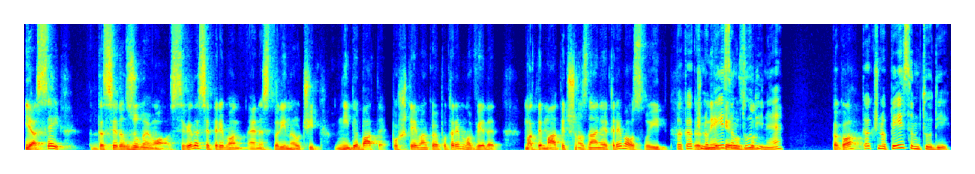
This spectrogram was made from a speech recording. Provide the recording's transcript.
Ja, sej, da se razumemo, seveda se treba ene stvari naučiti, ni debate, poštevam, ko je potrebno vedeti. Matematično znanje je treba osvojiti. Pa kakšno Nekaj pesem vzgo... tudi, ne? Kako? Kakšno pesem tudi.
